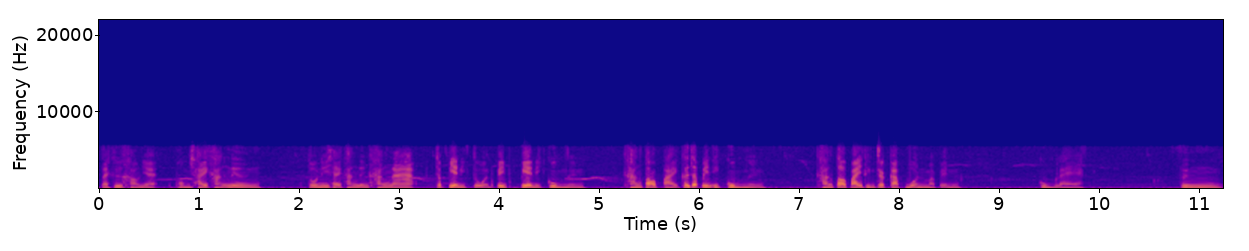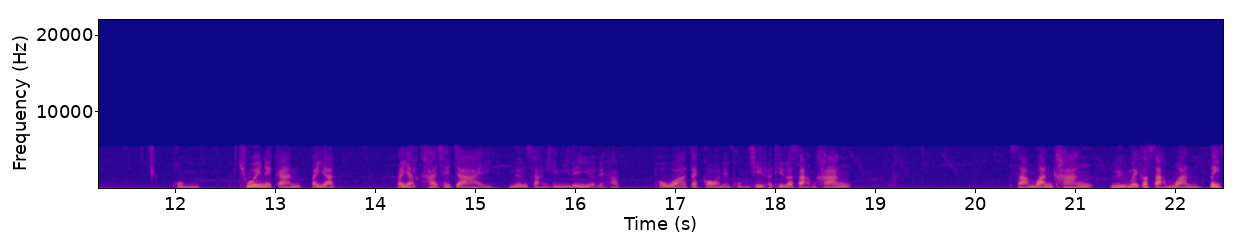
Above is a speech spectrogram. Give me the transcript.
แต่คือคราวนี้ผมใช้ครั้งหนึ่งตัวนี้ใช้ครั้งหนึ่งครั้งหน้าจะเปลี่ยนอีกตัวเปลี่ยนอีกกลุ่มหนึ่งครั้งต่อไปก็จะเป็นอีกกลุ่มหนึ่งครั้งต่อไปถึงจะกลับวนมาเป็นกลุ่มแรก ซึ่งผมช่วยในการประหยัดประหยัดค่าใช้จ่ายเรื่องสารเคมีได้เยอะเลยครับ เพราะว่าแต่ก่อนเนี่ยผมฉีดอาทิตย์ละสามครั้งสามวันครั้ง หรือไม่ก็สามวันติด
